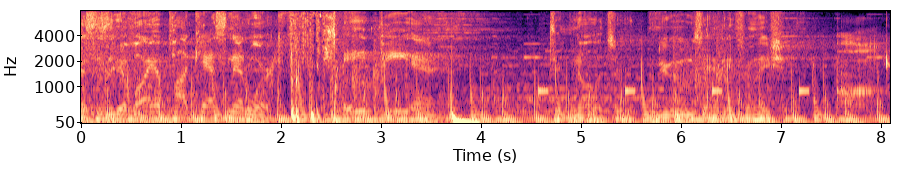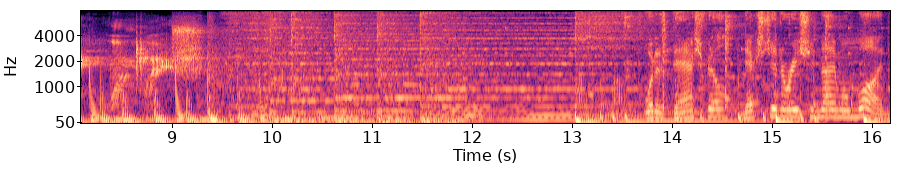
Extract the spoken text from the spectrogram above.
This is the Avaya Podcast Network. APN. Technology, news, and information. All in one place. What does Nashville, Next Generation 911,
